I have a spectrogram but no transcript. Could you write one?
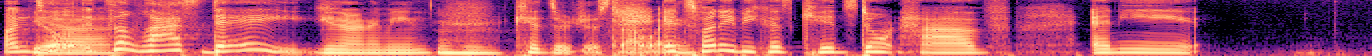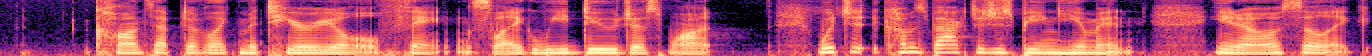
until Yeah. it's the last day you know what I mean Mhm. kids are just that way It's funny because kids don't have any concept of like material things. Like we do just want, which it comes back to just being human, you know? So like,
